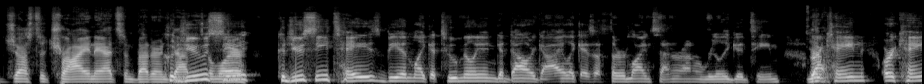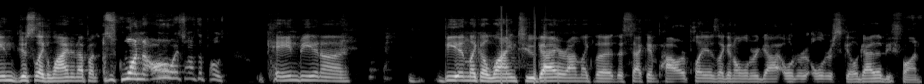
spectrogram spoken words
just to try and add some veteran Could depth you somewhere. see? Could you see Tays being like a two million dollar guy, like as a third line center on a really good team, or Kane, or Kane just like lining up on just one? Oh, it's off the post. Kane being a being like a line two guy or on like the the second power play as like an older guy, older older skill guy. That'd be fun.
